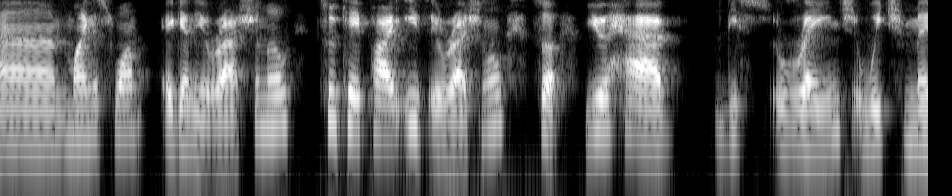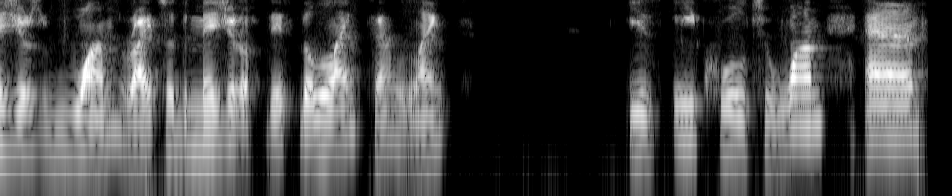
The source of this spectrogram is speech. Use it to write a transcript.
and minus 1 again irrational. 2k pi is irrational. So you have this range which measures 1 right? So the measure of this the length uh, length is equal to 1 and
